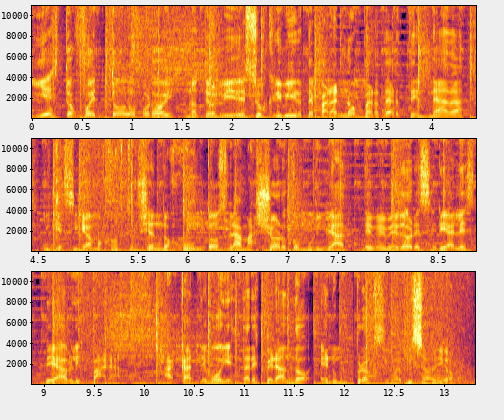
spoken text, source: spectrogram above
Y esto fue todo por hoy. No te olvides suscribirte para no perderte nada y que sigamos construyendo juntos la mayor comunidad de bebedores cereales de habla hispana. Acá te voy a estar esperando en un próximo episodio.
